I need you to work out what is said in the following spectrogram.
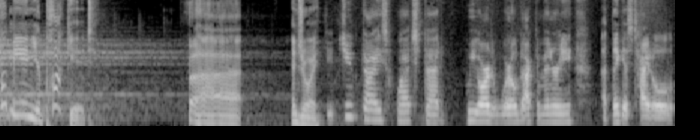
Put me in your pocket. Enjoy. Did you guys watch that We Are the World documentary? I think it's titled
